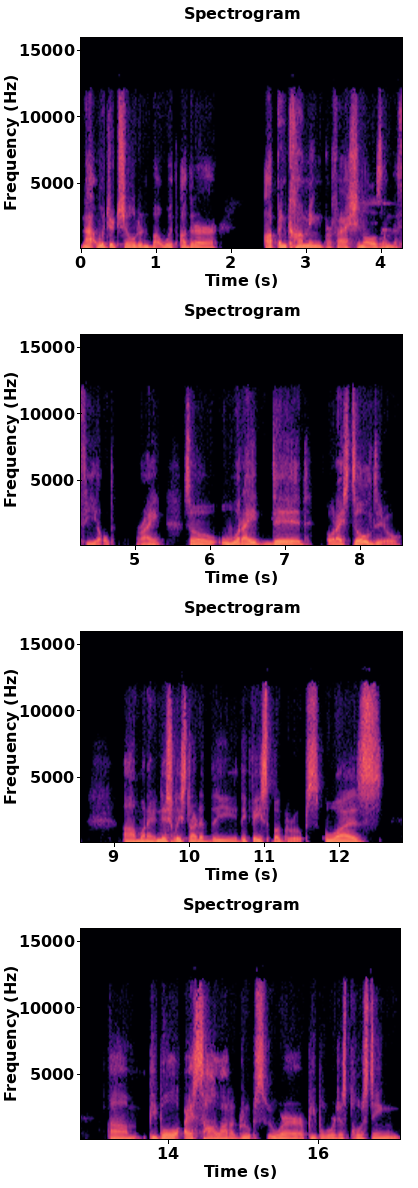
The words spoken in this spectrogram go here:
not with your children but with other up and coming professionals in the field right? So what i did what i still do um, when i initially started the the facebook groups was um, people i saw a lot of groups where people were just posting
